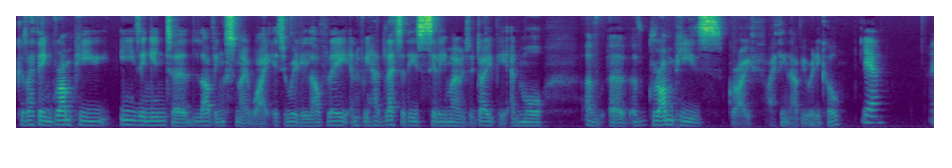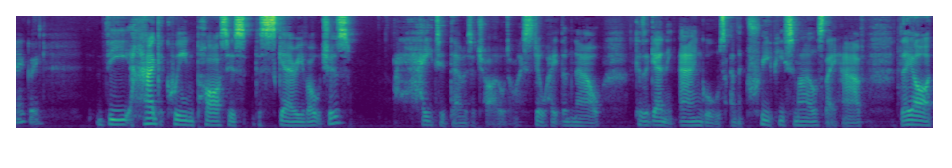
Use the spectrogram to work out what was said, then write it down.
because I think Grumpy easing into loving Snow White is really lovely. And if we had less of these silly moments with Dopey and more of, of, of Grumpy's growth, I think that'd be really cool. Yeah, I agree. The Hag Queen passes the scary vultures. I hated them as a child, and I still hate them now because again, the angles and the creepy smiles they have, they are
